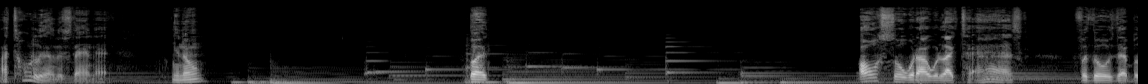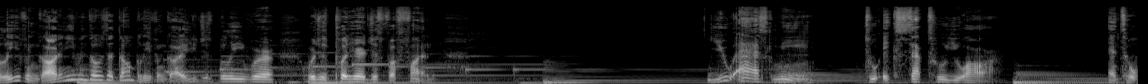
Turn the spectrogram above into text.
I totally understand that, you know? But also, what I would like to ask for those that believe in God, and even those that don't believe in God, you just believe we're we're just put here just for fun. You ask me to accept who you are. And to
